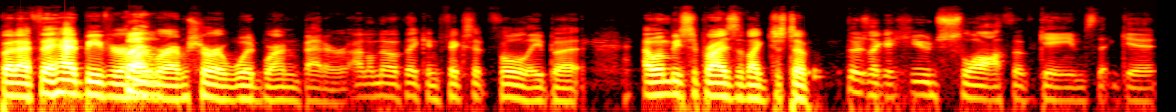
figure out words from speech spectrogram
but if they had beefier But- hardware, I'm sure it would run better. I don't know if they can fix it fully, but I wouldn't be surprised if like just a there's like a huge sloth of games that get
